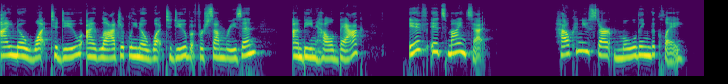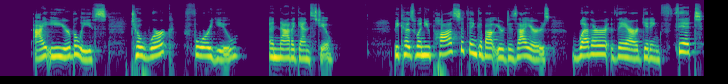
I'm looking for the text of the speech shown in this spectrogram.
I know what to do. I logically know what to do, but for some reason, I'm being held back. If it's mindset, how can you start molding the clay, i.e., your beliefs, to work for you and not against you? Because when you pause to think about your desires, whether they are getting fit,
